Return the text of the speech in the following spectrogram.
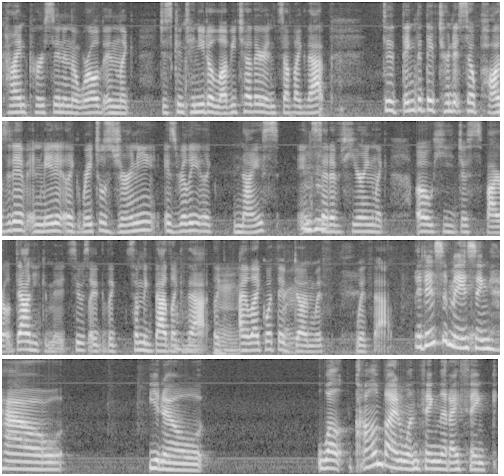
kind person in the world and like just continue to love each other and stuff like that. To think that they've turned it so positive and made it like Rachel's journey is really like nice mm-hmm. instead of hearing like oh he just spiraled down he committed suicide like something bad like mm-hmm. that like mm-hmm. I like what they've Right. done with with that It is amazing how, you know, well, Columbine. One thing that I think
